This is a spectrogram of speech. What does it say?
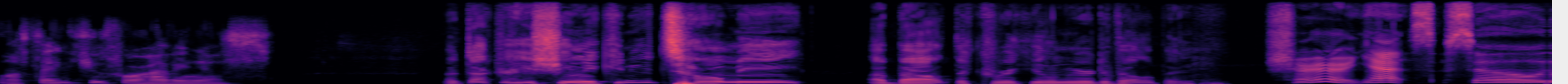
Well, thank you for having us. Now, Dr. Hashemi, can you tell me about the curriculum you're developing? Sure, yes. So,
